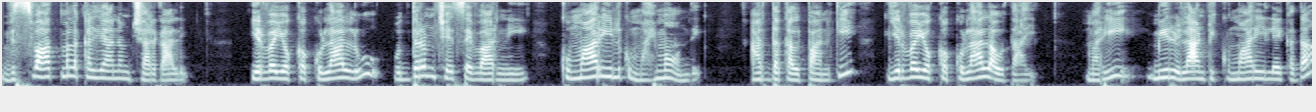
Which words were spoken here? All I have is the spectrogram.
విశ్వాత్మల కళ్యాణం జరగాలి. ఇరవై ఒక్క కులాలు ఉద్ధరం చేసేవారిని కుమారీలకు మహిమ ఉంది. అర్ధకల్పానికి ఇరవై ఒక్క కులాలు అవుతాయి. మరి మీరు ఇలాంటి కుమారీలే కదా?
